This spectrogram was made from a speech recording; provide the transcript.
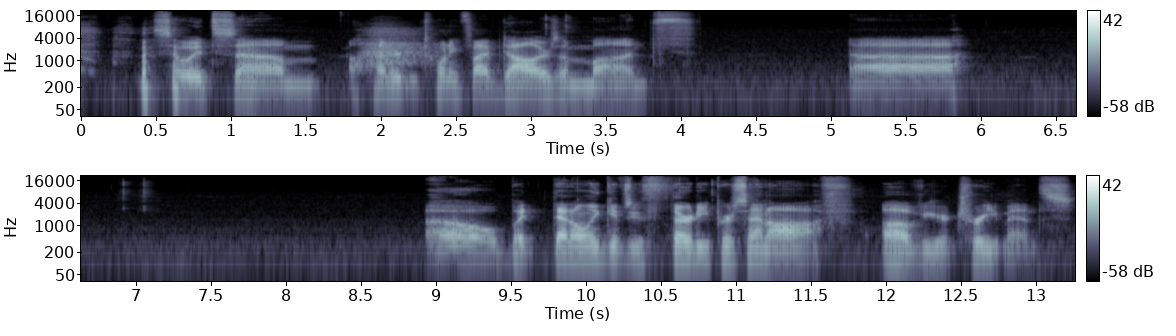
so it's um one hundred and twenty five dollars a month. Uh. Oh, but that only gives you thirty percent off of your treatments.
